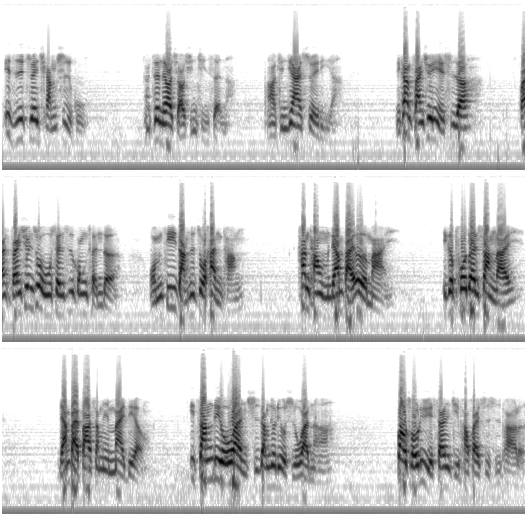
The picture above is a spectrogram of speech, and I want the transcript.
一直去追强势股，那真的要小心谨慎了。啊，今天还睡里啊，你看凡轩也是啊，凡凡轩做无尘室工程的，我们第一档是做汉唐，汉唐我们两百二买，一个波段上来，两百八上面卖掉，一张六万，十张就六十万啊，报酬率也三十几趴，快四十趴了。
